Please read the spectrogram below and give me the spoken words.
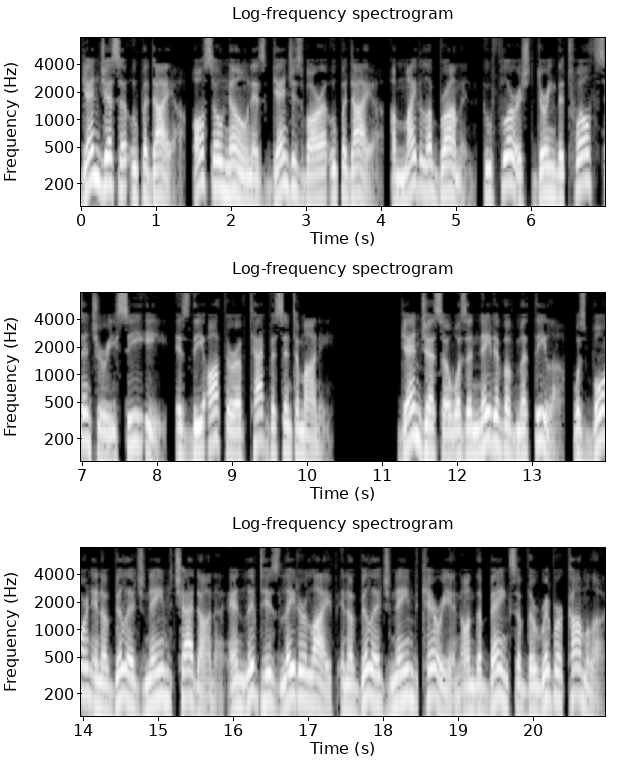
Gangesa Upadhyaya, also known as Gangesvara Upadhyaya, a Maithila Brahmin, who flourished during the 12th century CE, is the author of Tattvacintamani. Gangesa was a native of Mithila, was born in a village named Chadana and lived his later life in a village named Karian on the banks of the river Kamala,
